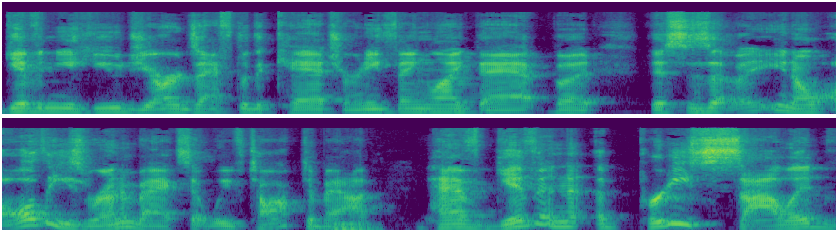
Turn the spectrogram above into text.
giving you huge yards after the catch or anything like that. But this is, a, you know, all these running backs that we've talked about have given a pretty solid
